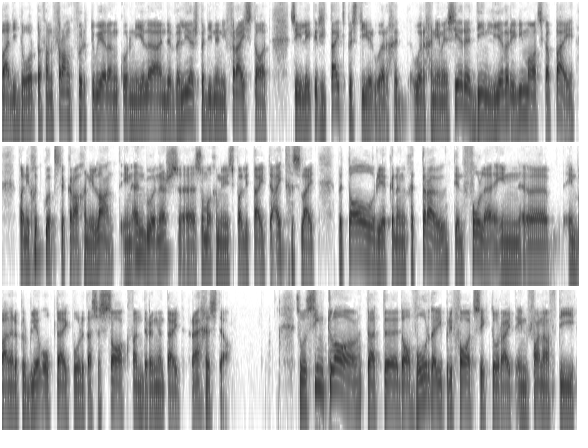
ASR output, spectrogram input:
wat die dorpe van Frankfurt, Tweeling, Cornelia en De Villiers bedien in die Vrystaat, se elektrisiteitsbestuur oorge, oorgeneem. En sedertdien lewer hierdie maatskappy van die goedkoopste krag in die land en inwoners, uh, sommige munisipaliteite uitgesluit, betaal rekening getrou ten volle en uh, en wanneer 'n probleem opduik word dit as 'n saak van dringendheid reggestel. So ons sien klaar dat uh, daar word uit die privaat sektor uit en vanaf die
